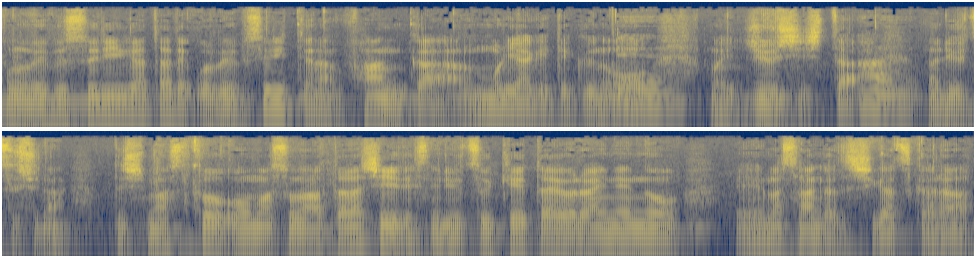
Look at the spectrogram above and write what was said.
この Web3 型でこれ Web3 っていうのはファンが盛り上げていくのを、まあ、重視した、まあ、流通手段でしますと、まあ、その新しいですね流通形態を来年の、えーまあ、3月4月から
